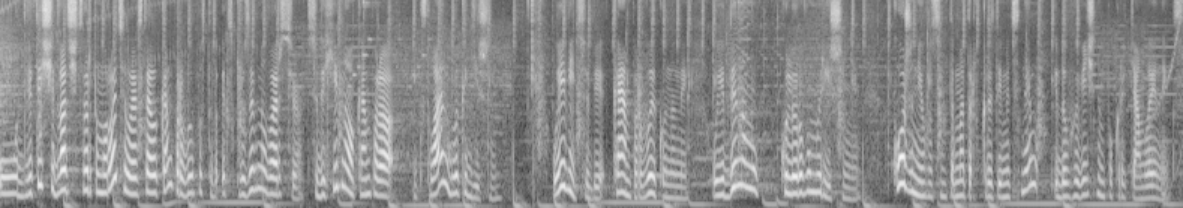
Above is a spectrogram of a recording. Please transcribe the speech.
У 2024 році Lifestyle Camper випустив ексклюзивну версію сюдохідного кемпера X-Line Black Edition. Уявіть собі, кемпер виконаний у єдиному кольоровому рішенні. Кожен його сантиметр вкритий міцним і довговічним покриттям Lane X.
